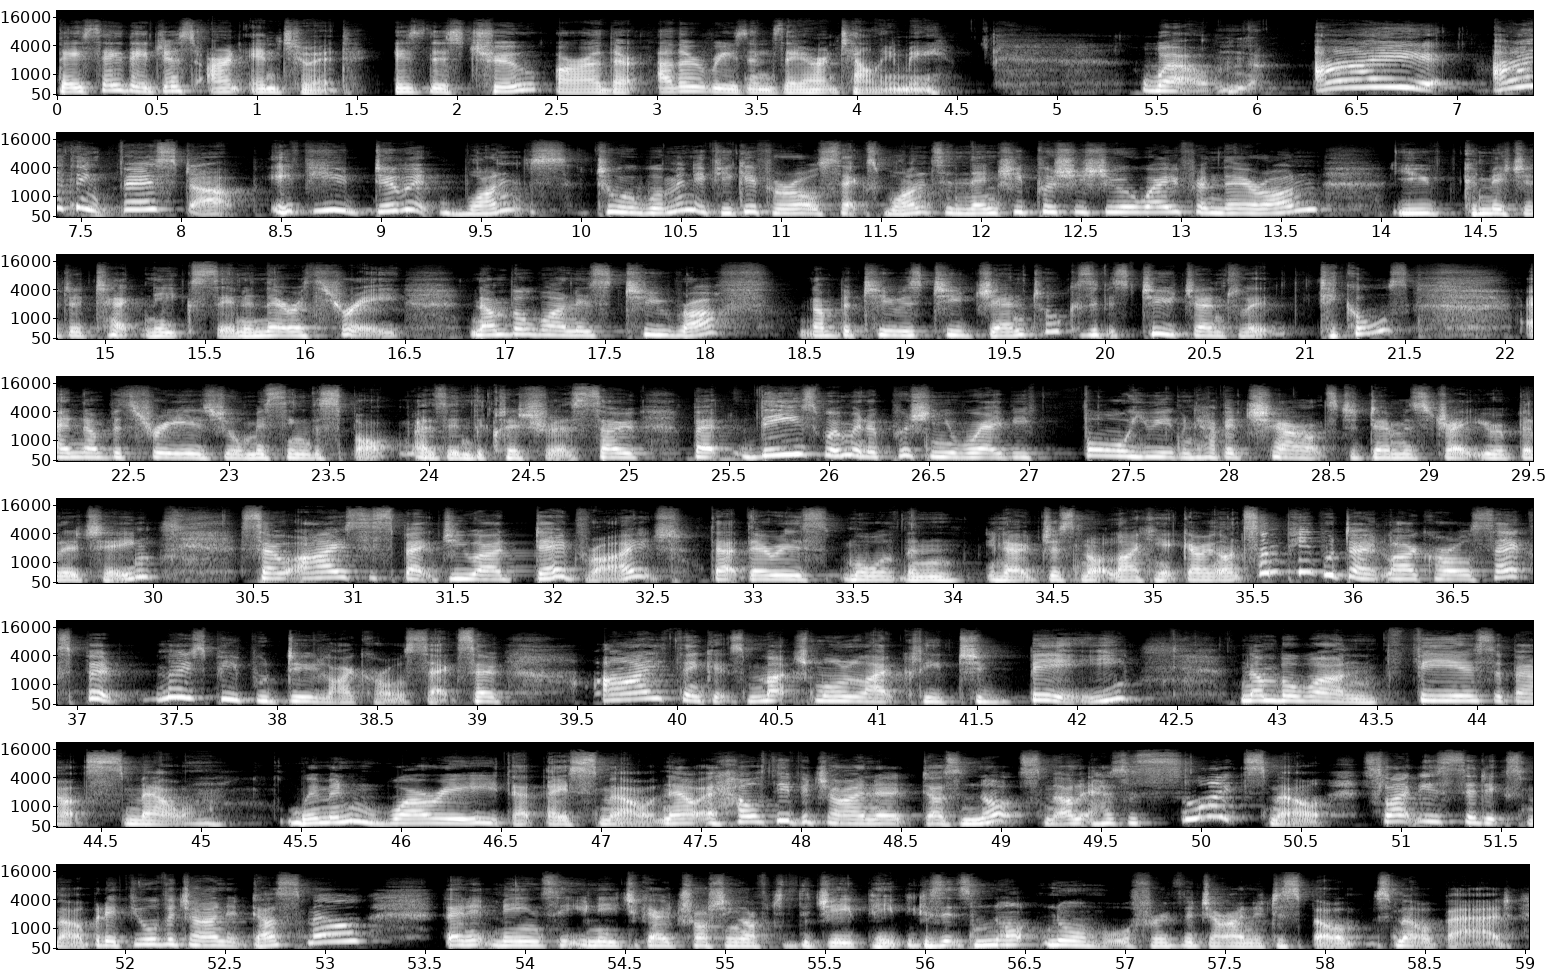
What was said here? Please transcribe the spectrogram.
They say they just aren't into it. Is this true, or are there other reasons they aren't telling me? Well, I I think first up, if you do it once to a woman, if you give her oral sex once and then she pushes you away from there on, you've committed a technique sin. And there are three. Number one is too rough. Number two is too gentle, because if it's too gentle, it tickles. And number three is you're missing the spot, as in the clitoris. So, but these women are pushing you away before you even have a chance to demonstrate your ability. So I suspect you are dead right that there is more than, you know, just not liking it going on. Some people don't like oral sex, but most people do like oral sex. So I think it's much more likely to be number one, fears about smell. Women worry that they smell. Now, a healthy vagina does not smell. It has a slight smell, slightly acidic smell. But if your vagina does smell, then it means that you need to go trotting off to the GP because it's not normal for a vagina to smell, smell bad.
